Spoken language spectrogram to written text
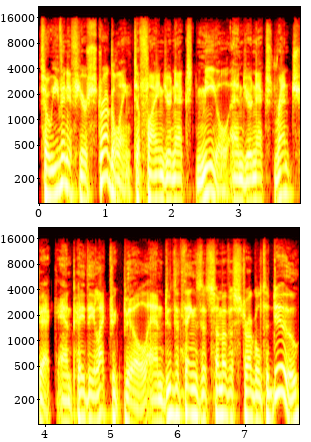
So even if you're struggling to find your next meal and your next rent check and pay the electric bill and do the things that some of us struggle to do,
